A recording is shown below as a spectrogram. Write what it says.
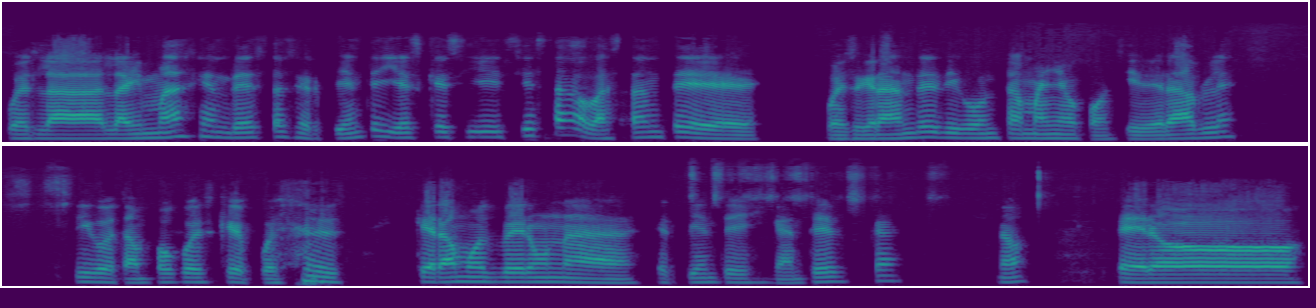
pues la, la imagen de esta serpiente, y es que sí, sí estaba bastante pues grande, digo, un tamaño considerable. Digo, tampoco es que pues queramos ver una serpiente gigantesca, ¿no? Pero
